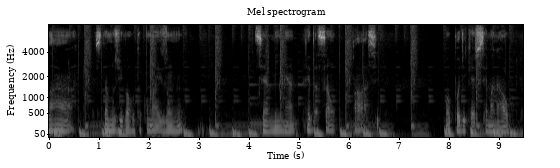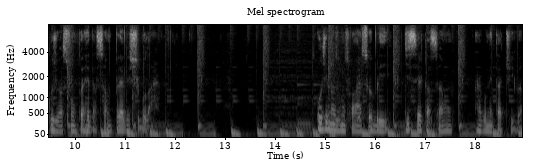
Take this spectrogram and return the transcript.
Olá, estamos de volta com mais um Se a Minha Redação Falasse, o podcast semanal cujo assunto é redação pré-vestibular. Hoje nós vamos falar sobre dissertação argumentativa.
